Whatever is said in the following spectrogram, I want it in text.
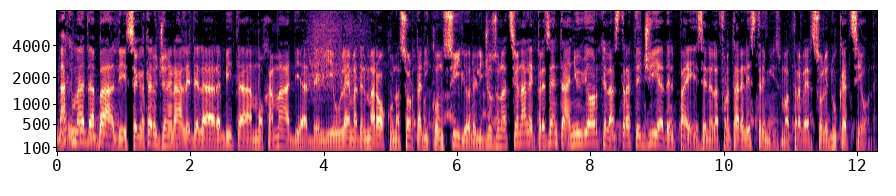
Ahmed Abadi segretario generale della Rabita Mohammadia degli Ulema del Marocco, una sorta di consiglio religioso nazionale, presenta a New York la strategia del paese nell'affrontare l'estremismo attraverso l'educazione.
